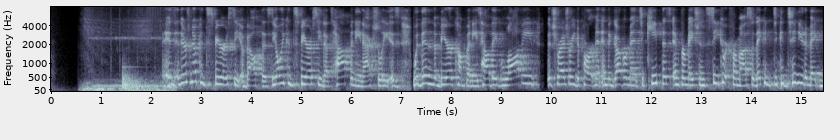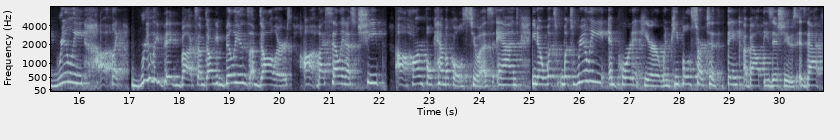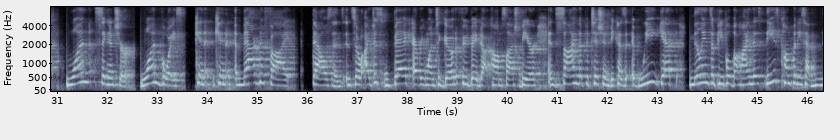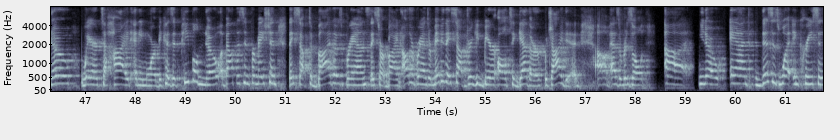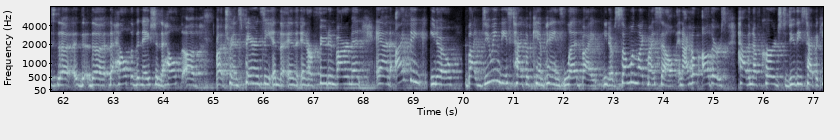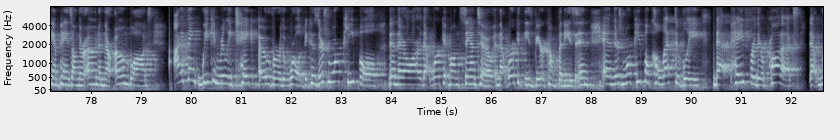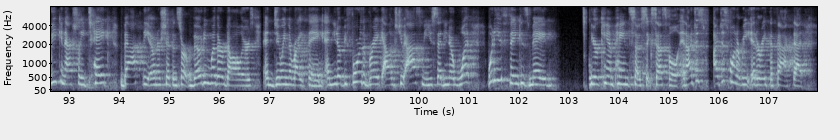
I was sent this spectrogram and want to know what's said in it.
And there's no conspiracy about this. The only conspiracy that's happening actually is within the beer companies, how they've lobbied the Treasury Department and the government to keep this information secret from us so they can to continue to make really, uh, like, really big bucks. I'm talking billions of dollars uh, by selling us cheap uh, harmful chemicals to us. And you know what's what's really important here when people start to think about these issues is that one signature, one voice can can magnify thousands. And so I just beg everyone to go to foodbabe.com slash beer and sign the petition because if we get millions of people behind this, these companies have nowhere to hide anymore because if people know about this information, they stop to buy those brands, they start buying other brands, or maybe they stop drinking beer altogether, which I did um, as a result. Uh, you know, and this is what increases the, the the, the health of the nation, the health of uh, transparency in the in, in our food environment. And I think you know by doing these type of campaigns led by you know someone like myself, and I hope others have enough courage to do these type of campaigns on their own and their own blogs I think we can really take over the world because there's more people than there are that work at Monsanto and that work at these beer companies and and there's more people collectively that pay for their products that we can actually take back the ownership and start voting with our dollars and doing the right thing. And you know, before the break, Alex, you asked me, you said, you know, what what do you think has made your campaign so successful? And I just I just want to reiterate the fact that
